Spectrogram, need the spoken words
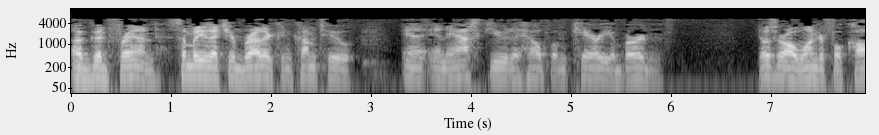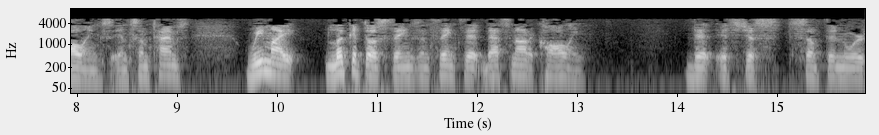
a good friend, somebody that your brother can come to and, and ask you to help him carry a burden. Those are all wonderful callings, and sometimes we might look at those things and think that that's not a calling, that it's just something we're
